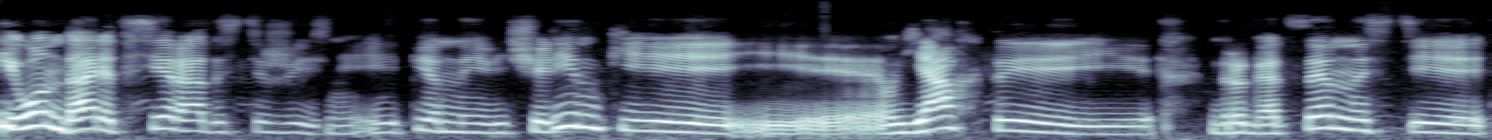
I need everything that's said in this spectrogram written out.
и он дарит все радости жизни. И пенные вечеринки, и яхты, и драгоценности,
